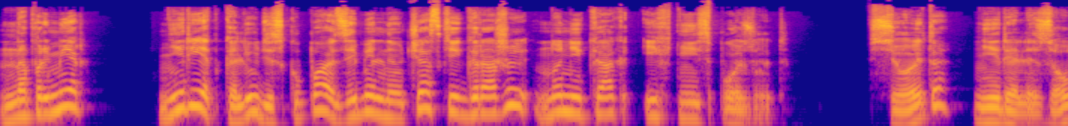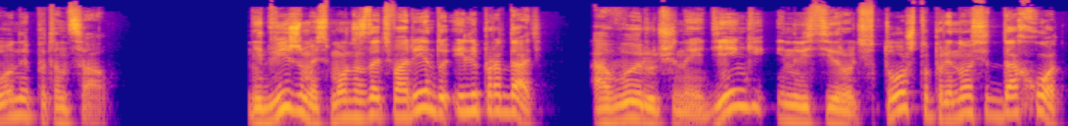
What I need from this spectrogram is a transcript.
Например, нередко люди скупают земельные участки и гаражи, но никак их не используют. Все это нереализованный потенциал. Недвижимость можно сдать в аренду или продать, а вырученные деньги инвестировать в то, что приносит доход,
